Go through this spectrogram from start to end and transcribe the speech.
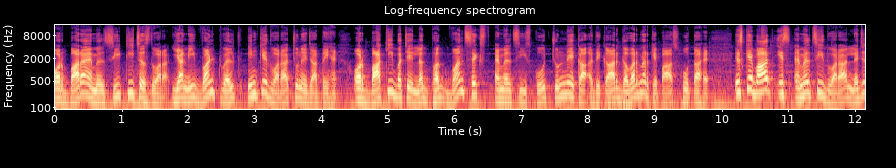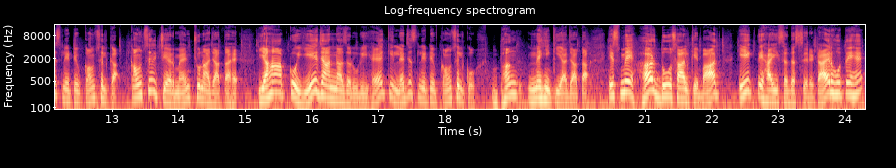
और 12 एमएलसी टीचर्स द्वारा, यानी वन ट्वेल्थ इनके द्वारा चुने जाते हैं और बाकी बचे लगभग वन सिक्स एमएलसी को चुनने का अधिकार गवर्नर के पास होता है। इसके बाद इस एमएलसी द्वारा लेजिस्लेटिव काउंसिल का काउंसिल चेयरमैन चुना जाता है। यहाँ आपको यह जानना ज़रूरी है कि लेजिस्लेटिव काउंसिल को भंग नहीं किया जाता। इसमें हर दो साल के बाद एक तिहाई सदस्य रिटायर होते हैं,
